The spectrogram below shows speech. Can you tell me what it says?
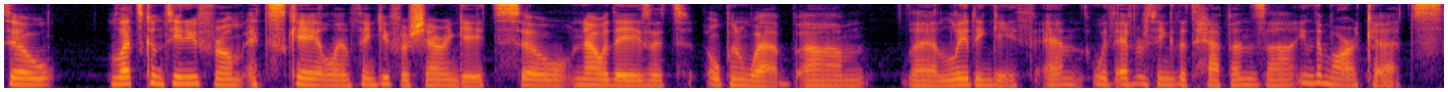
So let's continue from at scale, and thank you for sharing it. So nowadays at OpenWeb, um, uh, leading it, and with everything that happens uh, in the markets,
